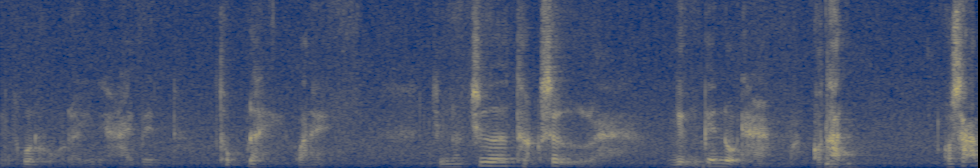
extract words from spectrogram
những khuôn khổ đấy thì hai bên thúc đẩy quan hệ. Chứ nó chưa thực sự là những cái nội hàm mà có thật, có sẵn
